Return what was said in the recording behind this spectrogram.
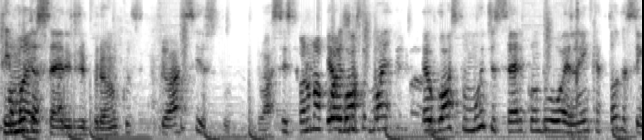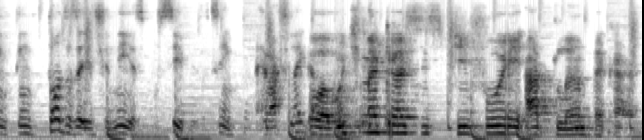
Tem Ô, muitas mas- séries de brancos que eu assisto. Eu assisto. Eu gosto, muito, eu gosto muito de série quando o elenco é todo assim, tem todas as etnias possíveis, assim. Eu acho legal. Pô, a última que eu assisti foi Atlanta, cara.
